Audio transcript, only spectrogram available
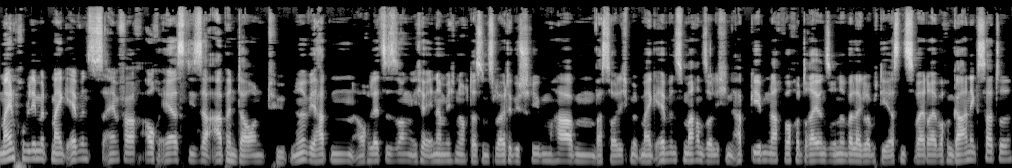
Mein Problem mit Mike Evans ist einfach, auch er ist dieser Up-and-Down-Typ. Ne? Wir hatten auch letzte Saison, ich erinnere mich noch, dass uns Leute geschrieben haben, was soll ich mit Mike Evans machen? Soll ich ihn abgeben nach Woche 3 und so, ne? weil er, glaube ich, die ersten zwei, drei Wochen gar nichts hatte.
